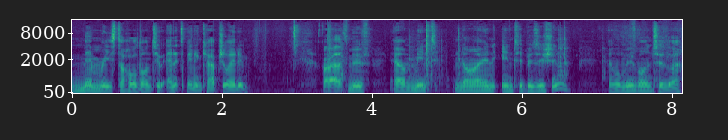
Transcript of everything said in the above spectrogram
memories to hold on to, and it's been encapsulated. Alright, let's move our Mint 9 into position. And we'll move on to the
